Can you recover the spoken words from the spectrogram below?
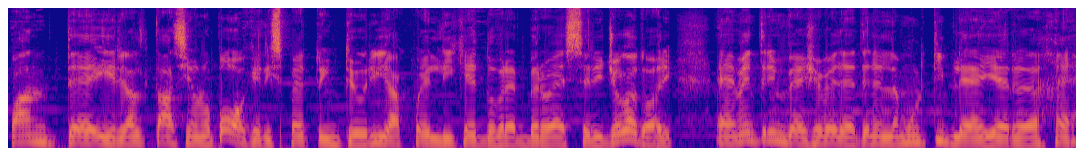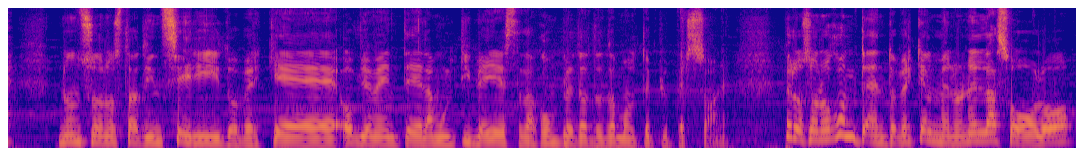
quante in realtà siano poche rispetto in teoria a quelli che dovrebbero essere i giocatori, eh, mentre invece vedete nella multiplayer eh, non sono stato inserito perché ovviamente la multiplayer è stata completata da molte più persone. Però sono contento perché almeno nella solo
